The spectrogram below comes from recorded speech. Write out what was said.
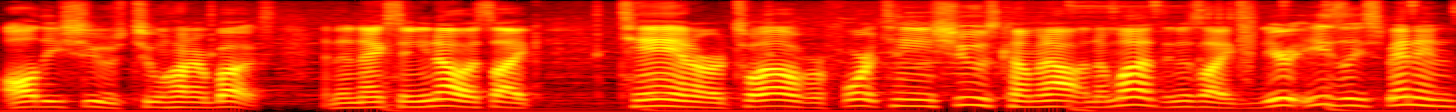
All these shoes, 200 bucks. And the next thing you know, it's like 10 or 12 or 14 shoes coming out in a month. And it's like, you're easily spending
